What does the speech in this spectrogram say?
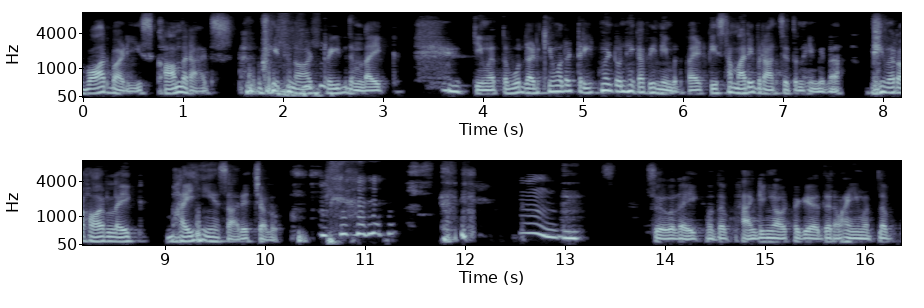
war buddies comrades we do not treat them like कि मतलब वो लड़कियों वाला ट्रीटमेंट उन्हें कभी नहीं मिल पाया एटलीस्ट हमारी ब्रांच से तो नहीं मिला। वी वर और लाइक भाई ही हैं सारे चलो। सो लाइक मतलब हैंगिंग आउट टुगेदर वहीं मतलब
